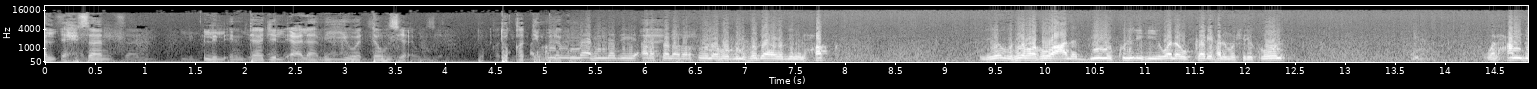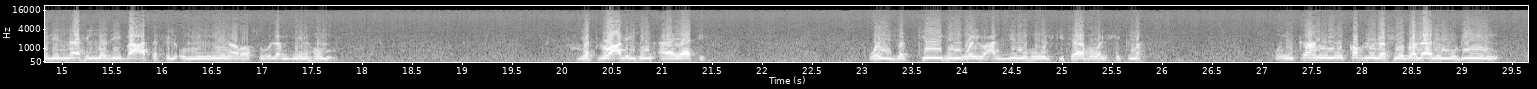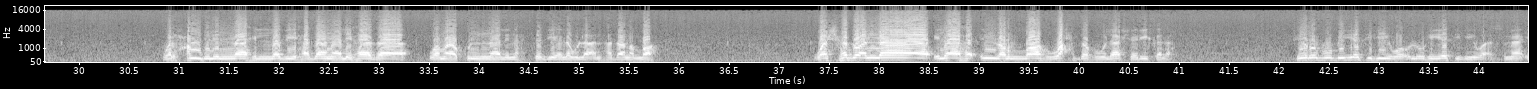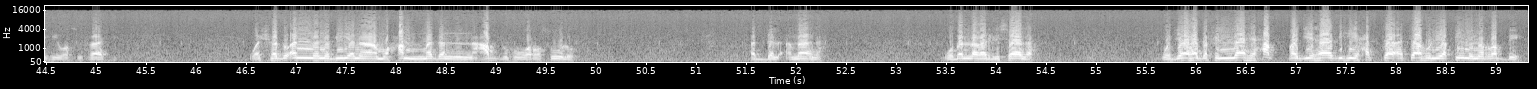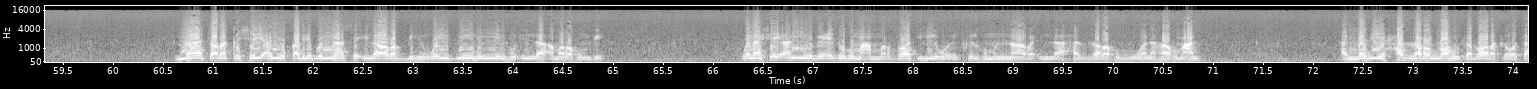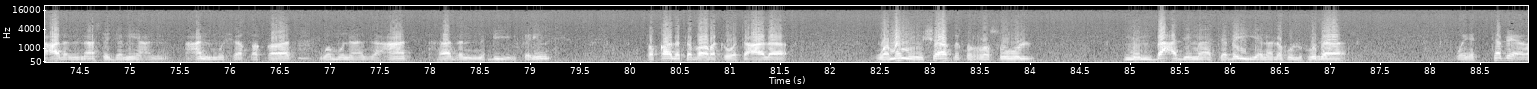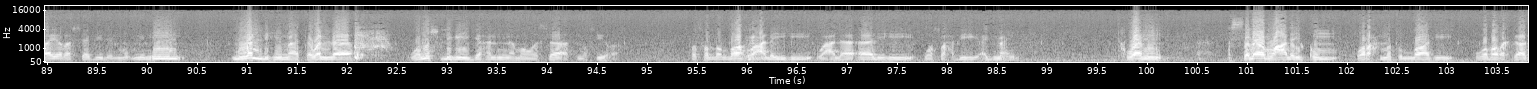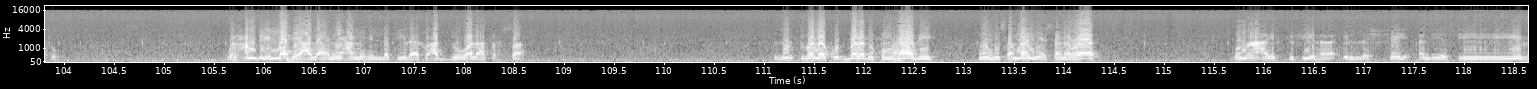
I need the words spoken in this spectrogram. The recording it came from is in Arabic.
الإحسان للإنتاج الإعلامي والتوزيع. تقدم لكم لله الذي أرسل رسوله بالهدى ودين الحق ليظهره على الدين كله ولو كره المشركون. والحمد لله الذي بعث في الأميين رسولا منهم يتلو عليهم آياته ويزكيهم ويعلمهم الكتاب والحكمة. وإن كانوا من قبل لفي ضلال مبين. والحمد لله الذي هدانا لهذا وما كنا لنهتدي لولا أن هدانا الله. وأشهد أن لا إله إلا الله وحده لا شريك له في ربوبيته وألوهيته وأسمائه وصفاته. وأشهد أن نبينا محمدا عبده ورسوله. أدى الأمانة وبلغ الرسالة وجاهد في الله حق جهاده حتى أتاه اليقين من ربه. ما ترك شيئا يقرب الناس إلى ربهم ويدنيهم منه إلا أمرهم به. ولا شيئا يبعدهم عن مرضاته ويدخلهم النار إلا حذرهم ونهاهم عنه. الذي حذر الله تبارك وتعالى الناس جميعا عن مشاققات ومنازعات هذا النبي الكريم. فقال تبارك وتعالى ومن يشاقق الرسول من بعد ما تبين له الهدى ويتبع غير سبيل المؤمنين نوله ما تولى ونصله جهنم وساءت مصيرا. فصلى الله عليه وعلى آله وصحبه أجمعين. إخواني السلام عليكم ورحمة الله وبركاته. والحمد لله على نعمه التي لا تعد ولا تحصى. زرت بلدكم هذه منذ ثمانية سنوات وما عرفت فيها إلا الشيء اليسير.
